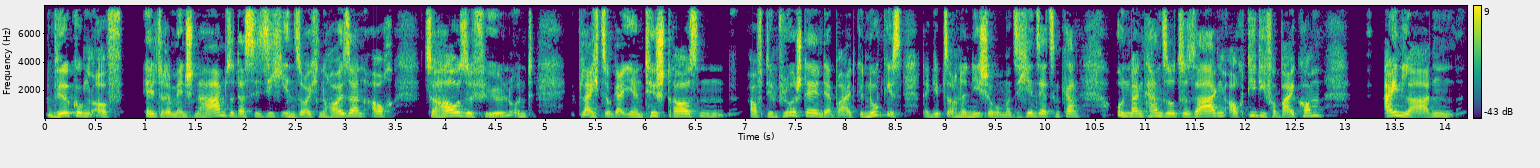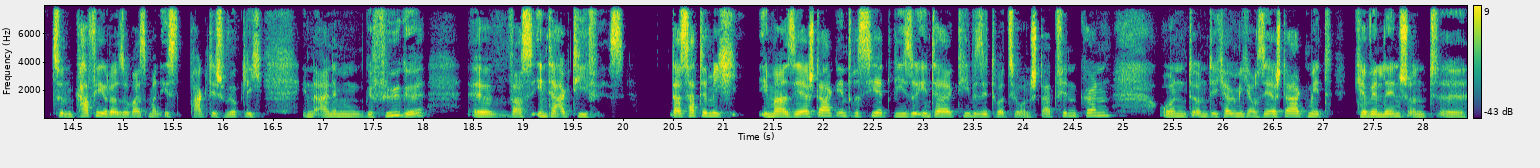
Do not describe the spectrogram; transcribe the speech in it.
Wirkungen auf ältere Menschen haben, sodass sie sich in solchen Häusern auch zu Hause fühlen und vielleicht sogar ihren Tisch draußen auf den Flur stellen, der breit genug ist. Da gibt's auch eine Nische, wo man sich hinsetzen kann. Und man kann sozusagen auch die, die vorbeikommen, einladen zu einem Kaffee oder sowas. Man ist praktisch wirklich in einem Gefüge, äh, was interaktiv ist. Das hatte mich immer sehr stark interessiert, wie so interaktive Situationen stattfinden können. Und, und ich habe mich auch sehr stark mit Kevin Lynch und äh,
